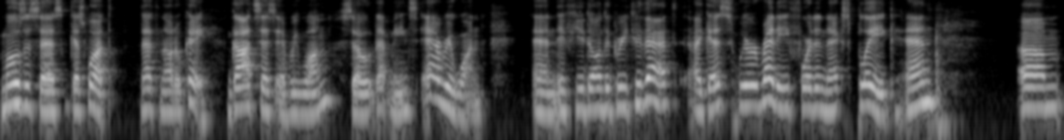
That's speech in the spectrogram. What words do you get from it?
Moses says, Guess what? That's not okay. God says everyone, so that means everyone. And if you don't agree to that, I guess we're ready for the next plague. And um,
